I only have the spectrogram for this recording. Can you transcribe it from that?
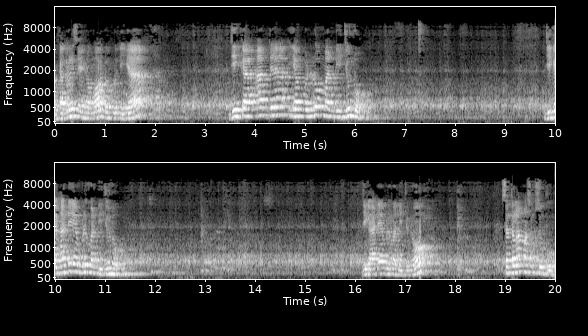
Maka tulis yang nomor 23 Jika ada yang belum mandi junub Jika ada yang belum mandi junub Jika ada yang belum mandi junub Setelah masuk subuh.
